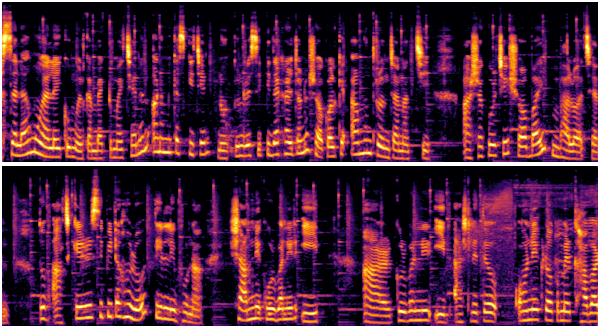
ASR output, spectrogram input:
আসসালামু আলাইকুম welcome back to my channel Anamika's kitchen নতুন রেসিপি দেখার জন্য সকলকে আমন্ত্রণ জানাচ্ছি। আশা করছি সবাই ভালো আছেন। তো আজকের রেসিপিটা হলো তিল্লি ভুনা। সামনে কুরবানির ঈদ, আর কুরবানির ঈদ আসলে তো অনেক রকমের খাবার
